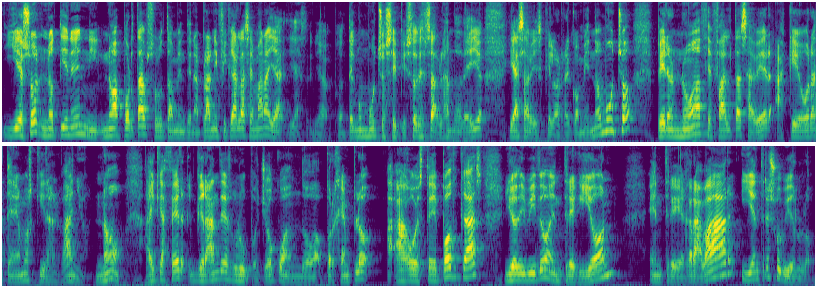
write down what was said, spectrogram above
Y eso no tiene ni, no aporta absolutamente nada. Planificar la semana, ya, ya, ya, tengo muchos episodios hablando de ello, ya sabéis que los recomiendo mucho, pero no hace falta saber a qué hora tenemos que ir al baño. No, hay que hacer grandes grupos. Yo cuando, por ejemplo, hago este podcast, yo divido entre guion, entre grabar y entre subirlo.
